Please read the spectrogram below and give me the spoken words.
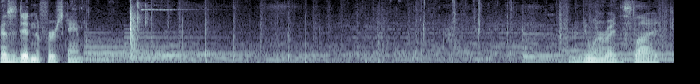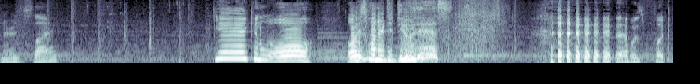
as it did in the first game. I do want to ride the slide. Can I ride the slide? Yeah, I can. Oh, always wanted to do this. that was fucking.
